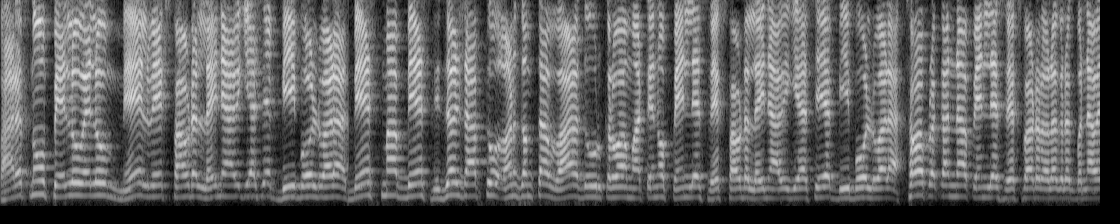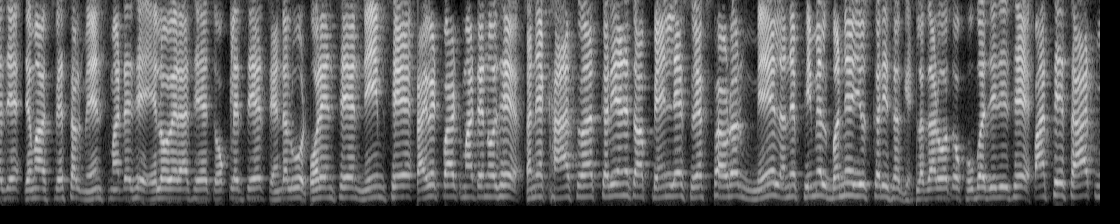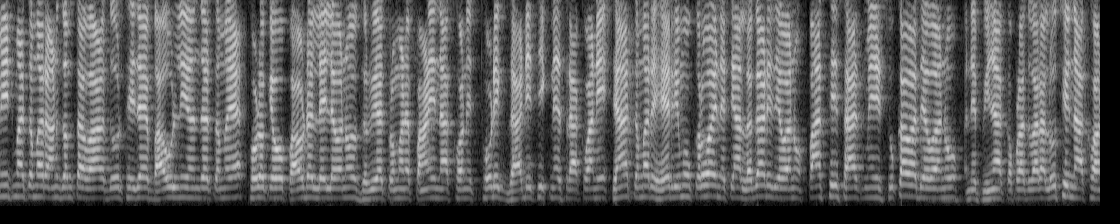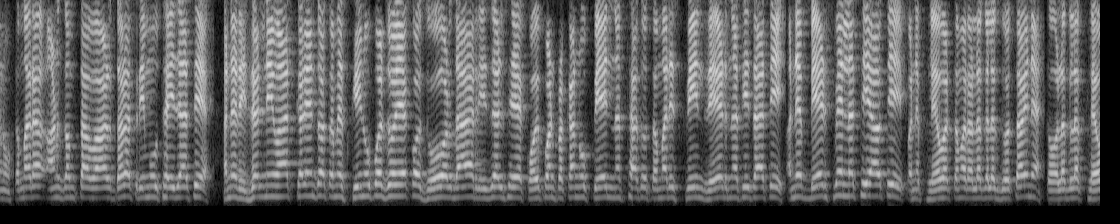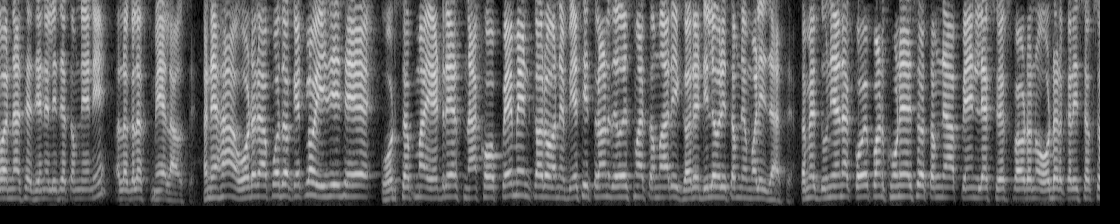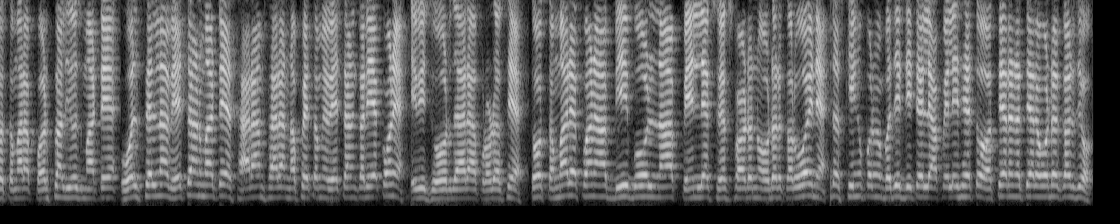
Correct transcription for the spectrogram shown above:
ભારતનું પહેલો વહેલો મેલ વેક્સ પાવડર લઈને આવી ગયા છે બી બોલ્ડ વાળા. બેસ્ટમાં બેસ્ટ રિઝલ્ટ આપતો અણગમતા વાળ દૂર કરવા માટેનો પેનલેસ વેક્સ પાવડર લઈને આવી ગયા છે બી બોલ્ડ વાળા. છ પ્રકારના પેનલેસ વેક્સ પાવડર અલગ અલગ બનાવે છે. જેમાં સ્પેશિયલ મેન્સ માટે છે, એલોવેરા છે, ચોકલેટ છે, સેન્ડલવુડ, ઓરેન્જ છે, નીમ છે, પ્રાઇવેટ પાર્ટ માટેનો છે. અને ખાસ વાત કરીએ ને તો આ પેનલેસ વેક્સ પાવડર મેલ અને ફિમેલ બંને યુઝ કરી શકે. લગાડવો તો ખૂબ જ ઈઝી છે. પાંચથી સાત મિનિટમાં તમારા અણગમતા વાળ દૂર થઈ જાય. બાઉલની અંદર તમે થોડોક એવો પાવડર લઈ લેવાનો, જરૂરિયાત પ્રમાણે પાણી નાખવાની, થોડીક જાડી થિકનેસ રાખવાની, જ્યાં તમારે હેર રિમૂવ કરવો હોય ને ત્યાં લગાડી દેવાનું, પાંચથી સાત મિનિટ સુકાવા દેવાનું અને ભીના કપડા દ્વારા લૂછી નાખવાનું. તમારા અણગમતા વાળ તરત રિમૂવ થઈ જશે. અને રિઝલ્ટની વાત કરીએ તો તમે સ્કિન ઉપર જોઈ શકો, જોરદાર રિઝલ્ટ છે. કોઈ પણ પ્રકારનું પેન નથી થતું, તમારી સ્ક્રીન રેડ નથી થતી અને બેડ સ્મેલ નથી આવતી. અને ફ્લેવર તમારે અલગ અલગ જોતા હોય ને, તો અલગ અલગ ફ્લેવર ના છે, જેને લીધે તમને એની અલગ અલગ સ્મેલ આવશે. અને હા ઓર્ડર આપો તો કેટલો ઈઝી છે? વોટ્સઅપમાં એડ્રેસ નાખો પેમેન્ટ કરો અને બેથી ત્રણ દિવસમાં તમારી ઘરે ડિલિવરી તમને મળી જશે. તમે દુનિયાના કોઈ પણ ખૂણે છો તમને આ પેન લેક્સ વેક્સ પાવડરનો ઓર્ડર કરી શકશો. તમારા પર્સનલ યુઝ માટે હોલસેલના વેચાણ માટે સારામાં સારા નફે તમે વેચાણ કરી શકો ને. એવી જોરદાર આ પ્રોડક્ટ છે. તો તમારે પણ આ બી બોલના પેનલેક્સ વેક્સ પાવડરનો ઓર્ડર કરવો હોય ને, તો સ્ક્રીન ઉપર મેં બધી ડિટેલ આપેલી છે. તો અત્યારે ને અત્યારે ઓર્ડર કરજો.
